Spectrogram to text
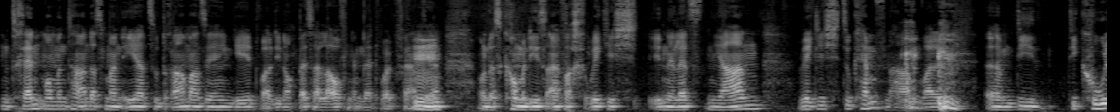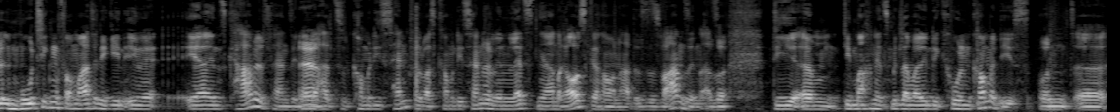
ein Trend momentan, dass man eher zu Dramaserien geht, weil die noch besser laufen im Network-Fernsehen. Mhm. Und dass Comedies einfach wirklich in den letzten Jahren wirklich zu kämpfen haben, weil ähm, die die coolen, mutigen Formate, die gehen eher, eher ins Kabelfernsehen Ja. oder halt zu Comedy Central, was Comedy Central in den letzten Jahren rausgehauen hat. Das ist Wahnsinn. Also die, ähm, die machen jetzt mittlerweile die coolen Comedies und äh,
